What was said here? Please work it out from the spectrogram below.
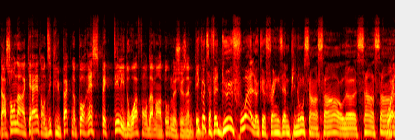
dans son enquête, on dit que l'UPAC n'a pas respecté les droits fondamentaux de M. Zampino. Écoute, ça fait deux fois là, que Frank Zampino s'en sort, là, sans, sans, Ouais.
